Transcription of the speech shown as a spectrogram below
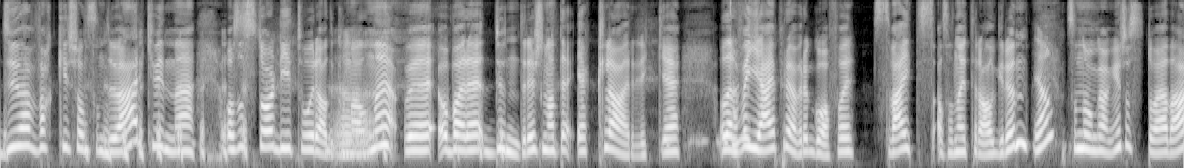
Du er vakker sånn som du er, kvinne. Og så står de to radiokanalene øh, og bare dundrer, sånn at jeg, jeg klarer ikke Og derfor jeg prøver å gå for Sveits, altså nøytral grunn. Ja. Så noen ganger så står jeg da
